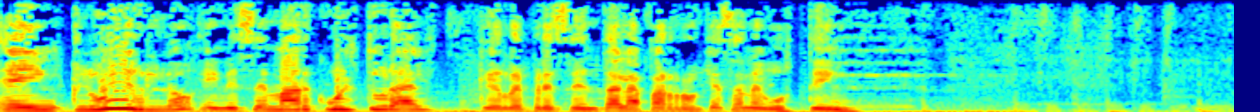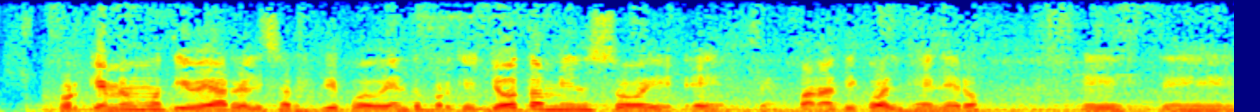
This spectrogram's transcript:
e incluirlo en ese mar cultural que representa la parroquia San Agustín. ¿Por qué me motivé a realizar este tipo de eventos? Porque yo también soy este, fanático del género. Este,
